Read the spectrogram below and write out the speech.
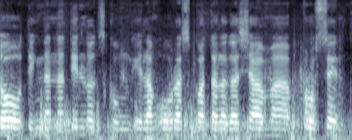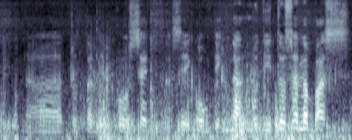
So, tingnan natin Lods kung ilang oras pa talaga siya ma-procent na totally procent kasi kung tingnan mo dito sa labas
